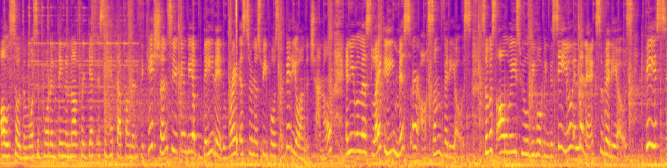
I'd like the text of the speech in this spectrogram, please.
Also, the most important thing to not forget is to hit that bell notification so you can be updated right as soon as we post a video on the channel and you will less likely miss our awesome videos. So as always, we will be hoping to see you in the next videos. Peace!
